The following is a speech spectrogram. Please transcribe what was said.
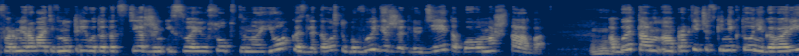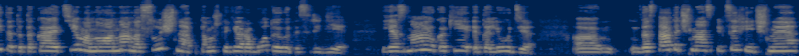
формировать внутри вот этот стержень и свою собственную емкость для того, чтобы выдержать людей такого масштаба. Мгм. Об этом а, практически никто не говорит, это такая тема, но она насущная, потому что я работаю в этой среде. Я знаю, какие это люди, а, достаточно специфичные.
